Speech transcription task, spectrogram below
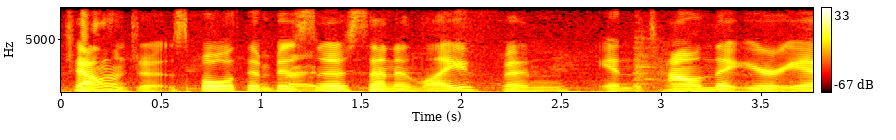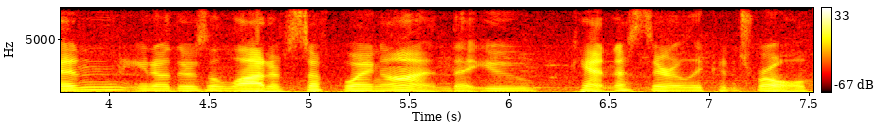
challenges, both in business and in life and in the town that you're in. You know, there's a lot of stuff going on that you can't necessarily control.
